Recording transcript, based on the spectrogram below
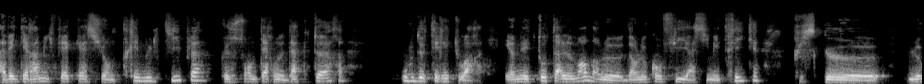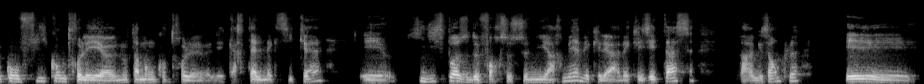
avec des ramifications très multiples, que ce soit en termes d'acteurs ou de territoire. Et on est totalement dans le, dans le conflit asymétrique, puisque le conflit contre les, notamment contre les cartels mexicains et euh, qui dispose de forces semi-armées avec les, États, par exemple, est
